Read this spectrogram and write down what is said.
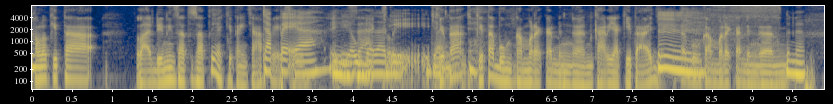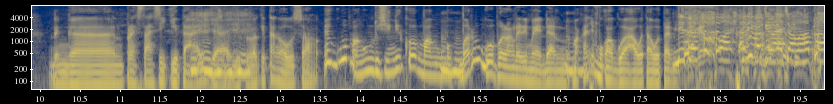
kalau kita ladenin satu-satu ya kita yang capek, capek sih. ya. Ya Exactly. di Kita kita bungkam mereka dengan karya kita aja. Kita Hmm. bungkam mereka dengan Bener dengan prestasi kita aja gitu loh. Kita nggak usah. Eh gue manggung di sini kok manggung baru gue pulang dari Medan. Makanya muka gue aut-autan. Gitu. Wah, tadi pakai kacamata.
